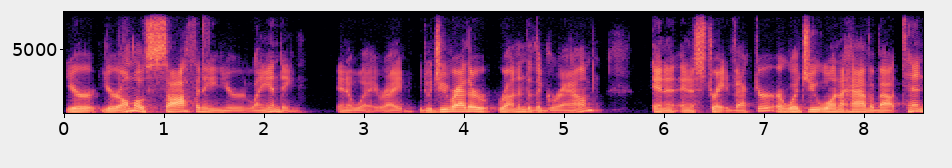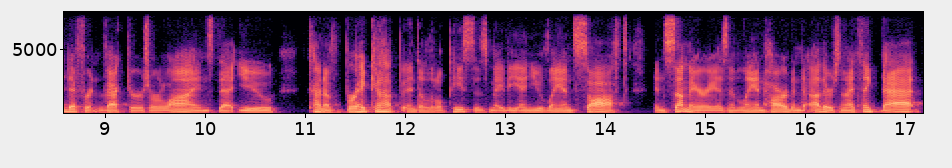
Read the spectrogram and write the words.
you're you're almost softening your landing in a way, right? Would you rather run into the ground in a, in a straight vector, or would you want to have about 10 different vectors or lines that you kind of break up into little pieces maybe and you land soft in some areas and land hard into others? And i think that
